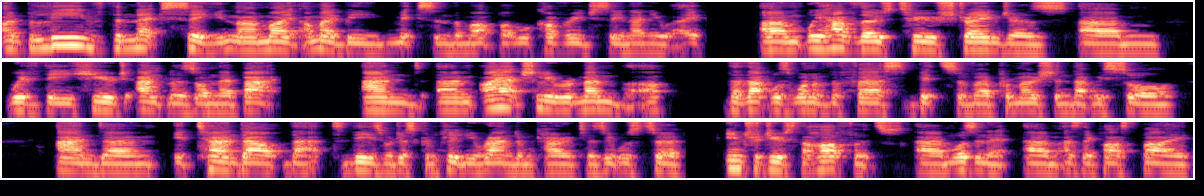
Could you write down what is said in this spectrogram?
I believe the next scene, I might, I might be mixing them up, but we'll cover each scene anyway. Um, we have those two strangers um, with the huge antlers on their back. And um, I actually remember that that was one of the first bits of uh, promotion that we saw. and um, it turned out that these were just completely random characters. It was to introduce the Harfoots, um, wasn't it? Um, as they passed by,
